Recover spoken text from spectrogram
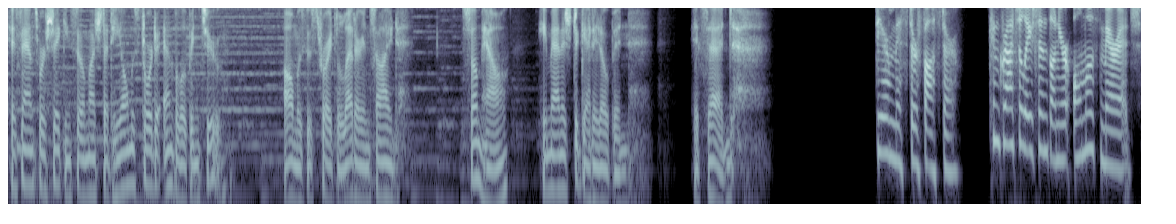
His hands were shaking so much that he almost tore the envelope in two, almost destroyed the letter inside. Somehow, he managed to get it open. It said, Dear Mr. Foster, congratulations on your almost marriage.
